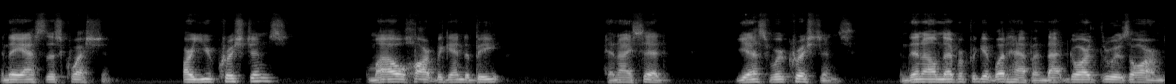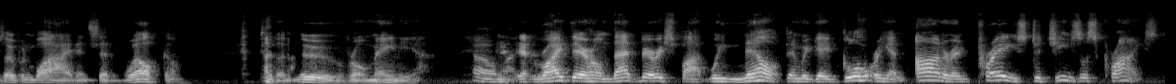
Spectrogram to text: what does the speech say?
And they asked this question Are you Christians? My old heart began to beat. And I said, Yes, we're Christians. And then I'll never forget what happened. That guard threw his arms open wide and said, Welcome to the new Romania. Oh my and right there on that very spot, we knelt and we gave glory and honor and praise to Jesus Christ.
